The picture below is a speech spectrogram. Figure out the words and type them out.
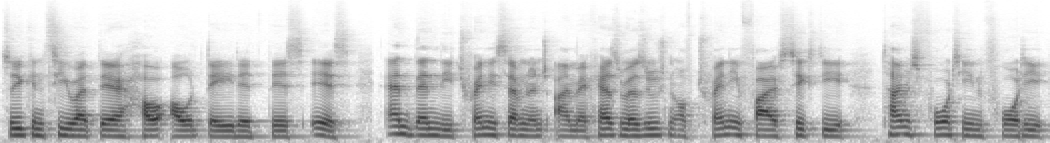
So you can see right there how outdated this is. And then the 27 inch iMac has a resolution of 2560 times 1440,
